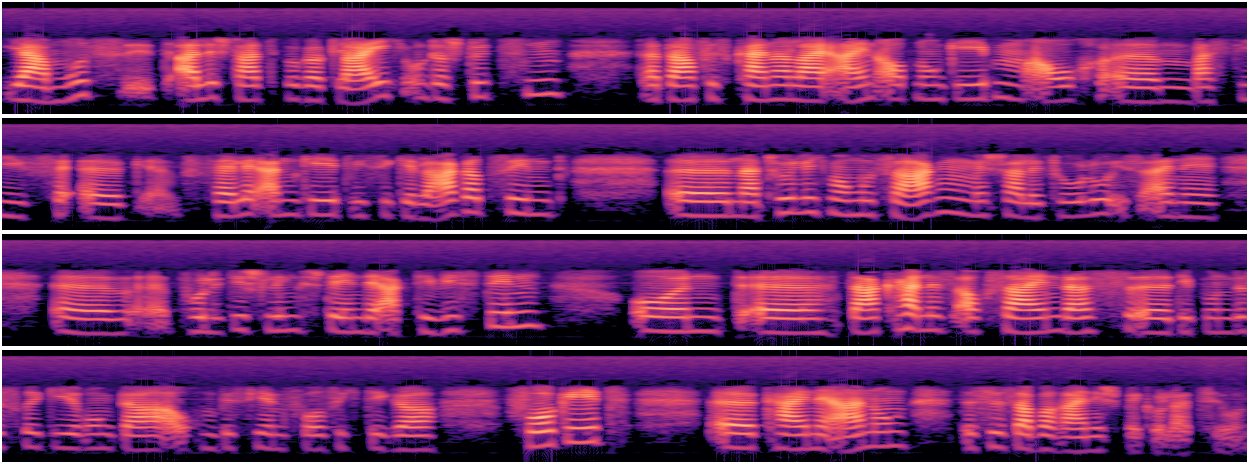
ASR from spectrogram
ja, muss alle Staatsbürger gleich unterstützen. Da darf es keinerlei Einordnung geben, auch ähm, was die äh, Fälle angeht, wie sie gelagert sind. Äh, natürlich, man muss sagen, Meshale Tolu ist eine äh, politisch links stehende Aktivistin und äh, da kann es auch sein, dass äh, die Bundesregierung da auch ein bisschen vorsichtiger vorgeht. Äh, keine Ahnung, das ist aber reine Spekulation.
